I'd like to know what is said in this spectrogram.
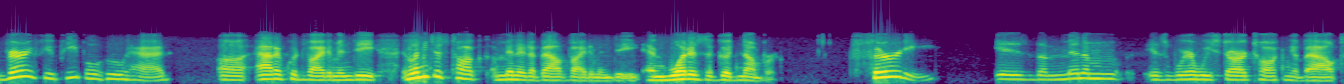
very few people who had uh, adequate vitamin D. And let me just talk a minute about vitamin D and what is a good number. 30 is the minimum, is where we start talking about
